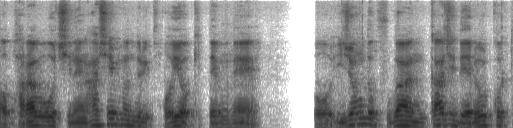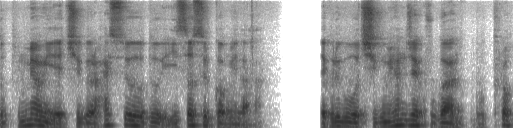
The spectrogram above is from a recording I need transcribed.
어, 바라보고 진행하시는 분들이 거의 없기 때문에 뭐이 정도 구간까지 내려올 것도 분명히 예측을 할 수도 있었을 겁니다. 네, 그리고 뭐 지금 현재 구간 뭐 그렇,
